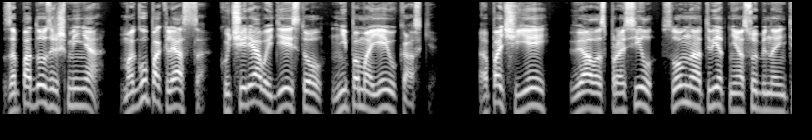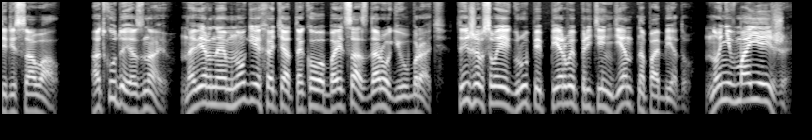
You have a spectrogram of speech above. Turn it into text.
заподозришь меня. Могу поклясться, Кучерявый действовал не по моей указке. А по чьей? Вяло спросил, словно ответ не особенно интересовал. Откуда я знаю? Наверное, многие хотят такого бойца с дороги убрать. Ты же в своей группе первый претендент на победу. Но не в моей же.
